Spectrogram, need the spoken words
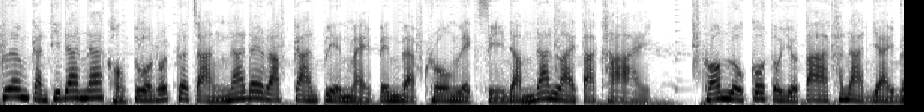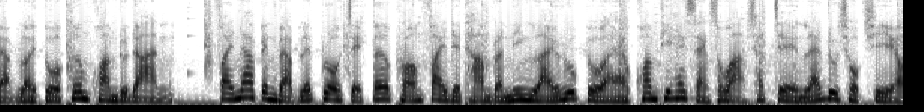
เริ่มกันที่ด้านหน้าของตัวรถกระจังหน้าได้รับการเปลี่ยนใหม่เป็นแบบโครงเหล็กสีดำด้านลายตาข่าย พร้อมโลโก้โตโยต้าขนาดใหญ่แบบลอยตัวเพิ่มความดุดัน ไฟหน้าเป็นแบบเลดโปรเจคเตอร์พร้อมไฟ Daytime Running Light รูปตัวแอลความที่ให้แสงสว่างชัดเจนและดูโฉบเฉี่ยว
